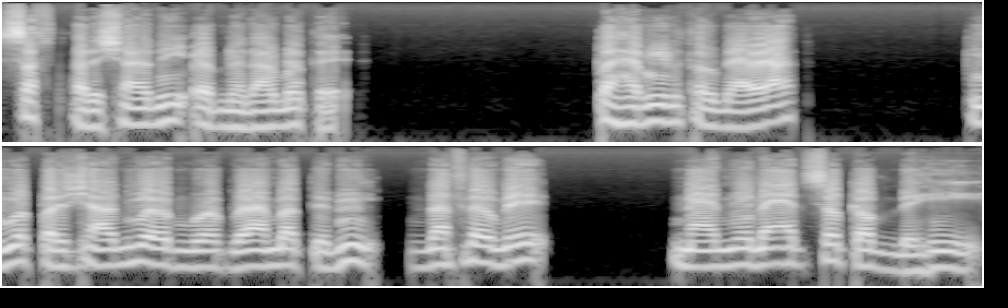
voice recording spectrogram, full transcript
सख्त परेशानी और नदामत है। तहरीर फरमाया कि वो परेशानी और नदामत भी नफर में से कम नहीं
